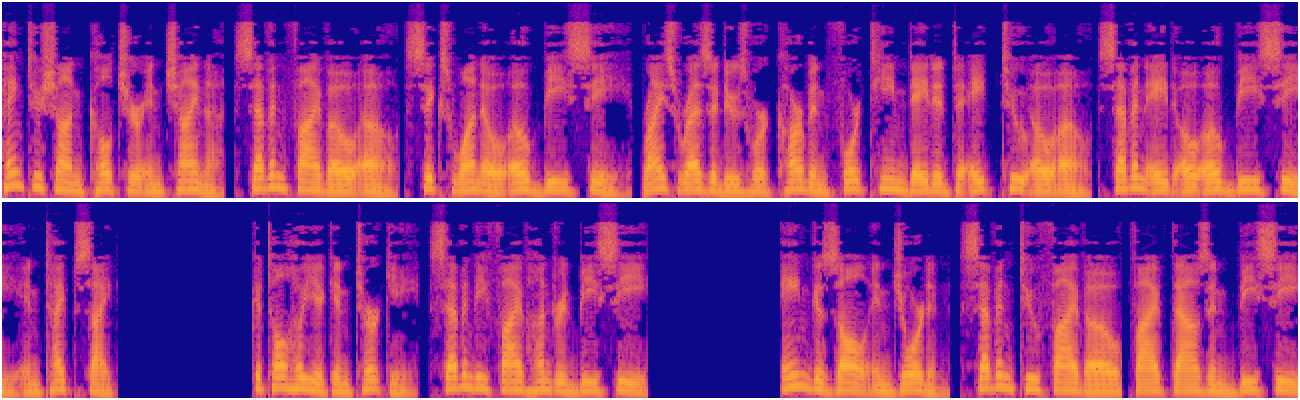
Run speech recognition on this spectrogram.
Pengtoushan culture in China, 7500-6100 BC. Rice residues were carbon-14 dated to 8200-7800 BC in type site. Catalhoyuk in Turkey, 7500 BC. Ain Ghazal in Jordan, 7250-5000 BC.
